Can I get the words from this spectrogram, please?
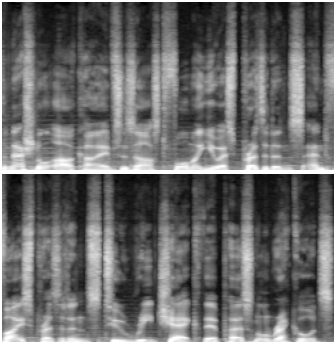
The National Archives has asked former US presidents and vice presidents to recheck their personal records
